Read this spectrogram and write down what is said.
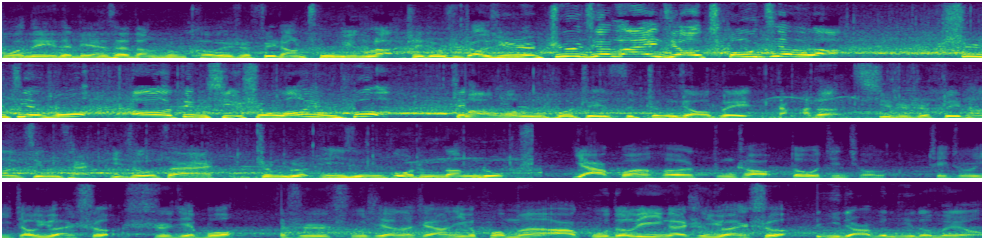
国内的联赛当中可谓是非常出名了。这就是赵旭日直接来一脚球进了，世界波哦，对不起，是王永珀。啊，王永珀这次正脚背打的其实是非常的精彩，皮球在整个运行过程当中，亚冠和中超都有进球了，这就是一脚远射，世界波是出现了这样一个破门啊，古德里应该是远射，一点问题都没有。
